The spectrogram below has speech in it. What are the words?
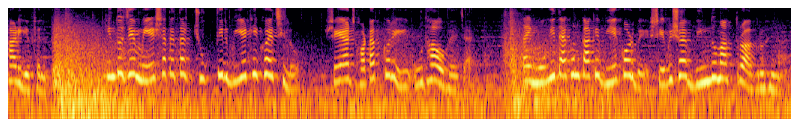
হারিয়ে ফেলবে। কিন্তু যে মেয়ের সাথে তার চুক্তির বিয়ে ঠিক হয়েছিল সে আজ হঠাৎ করেই উধাও হয়ে যায়। তাই মোহিত এখন কাকে বিয়ে করবে সে বিষয়ে বিন্দুমাত্র আগ্রহী নয়।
